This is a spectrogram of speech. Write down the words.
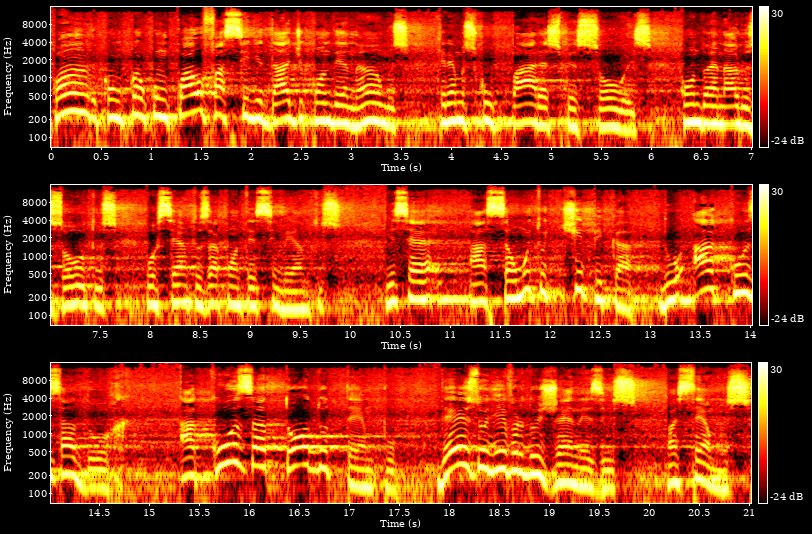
Com, com, com qual facilidade condenamos, queremos culpar as pessoas, condenar os outros por certos acontecimentos. Isso é a ação muito típica do acusador. Acusa todo o tempo. Desde o livro do Gênesis, nós temos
